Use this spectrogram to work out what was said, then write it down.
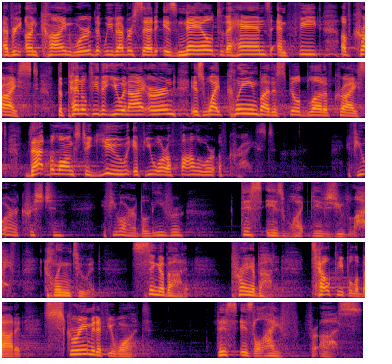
every unkind word that we've ever said is nailed to the hands and feet of Christ. The penalty that you and I earned is wiped clean by the spilled blood of Christ. That belongs to you if you are a follower of Christ. If you are a Christian, if you are a believer, this is what gives you life. Cling to it, sing about it, pray about it, tell people about it, scream it if you want. This is life for us.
